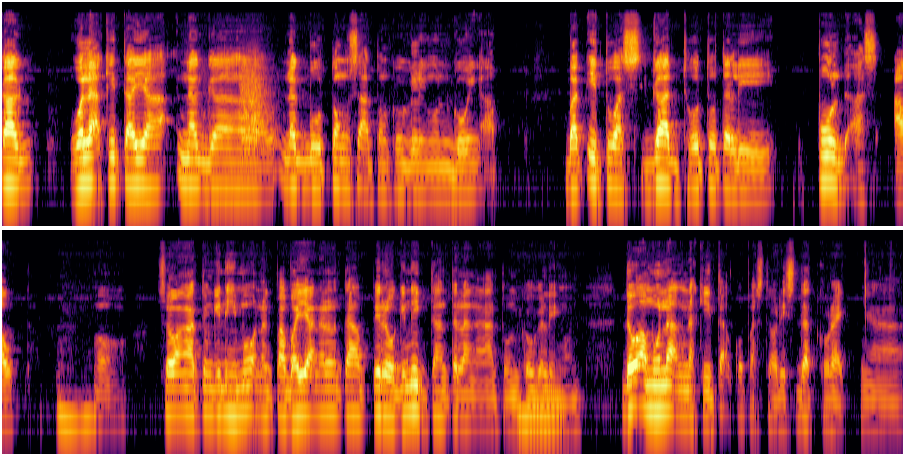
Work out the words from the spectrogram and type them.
Kag wala kita ya nag ah, nagbutong sa atong kaugalingon going up. But it was God who totally pulled us out. Oo. So ang atong ginhimo nagpabaya na lang ta pero ginigtan ta lang ang atong kaugalingon. Daw amo na ang nakita ko pastor is that correct nga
